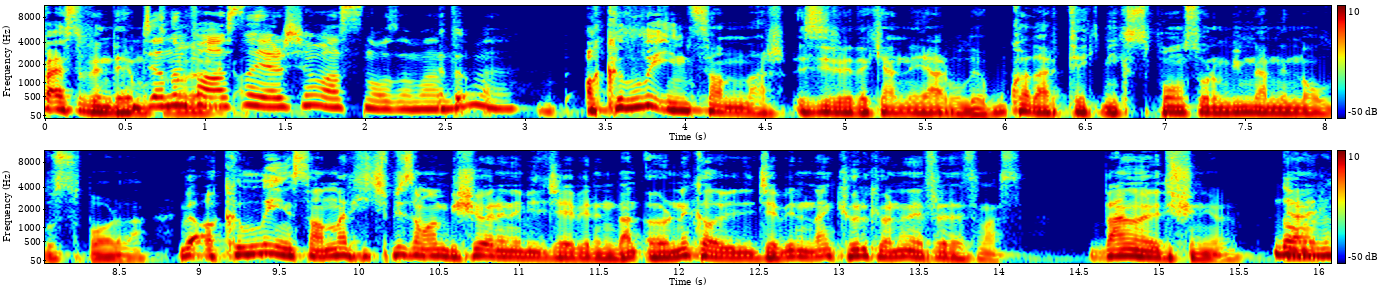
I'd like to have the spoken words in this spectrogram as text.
Verstappen'in de Hamilton'la Canın pahasına yarışamazsın o zaman değil mi? akıllı insanlar zirvede kendine yer buluyor. Bu kadar teknik, sponsorun bilmem nenin olduğu sporda. Ve akıllı insanlar hiçbir zaman bir şey öğrenebileceği birinden, örnek alabileceği birinden körü körüne nefret etmez. Ben öyle düşünüyorum. Doğru. Yani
